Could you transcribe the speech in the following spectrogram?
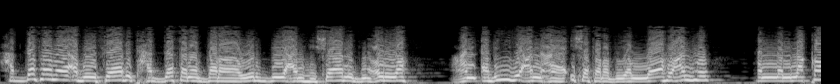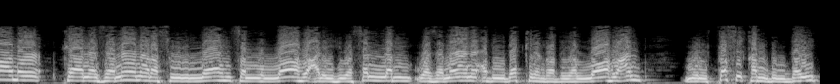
حدثنا أبو ثابت حدثنا الدراوردي عن هشام بن عروة عن أبيه عن عائشة رضي الله عنها أن المقام كان زمان رسول الله صلى الله عليه وسلم وزمان أبي بكر رضي الله عنه ملتصقا بالبيت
